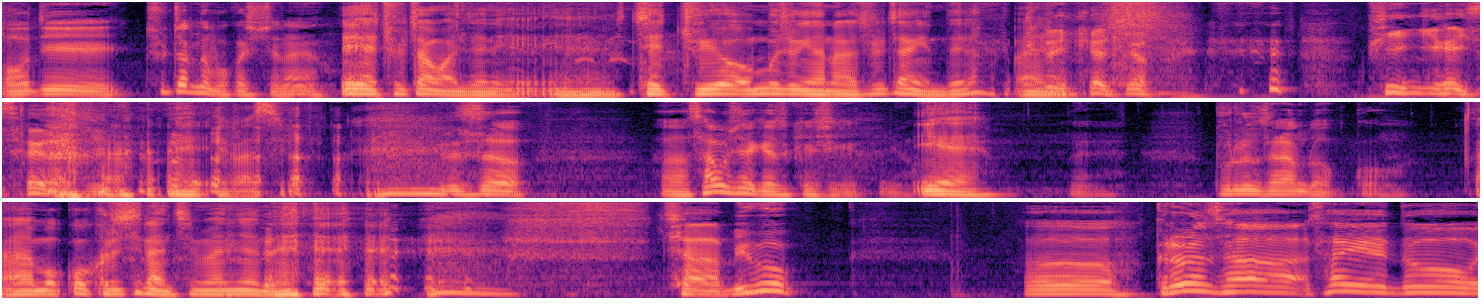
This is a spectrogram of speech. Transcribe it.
어디 출장도 못 가시잖아요. 예, 출장 완전히 예. 제 주요 업무 중에 하나가 출장인데요. 예. 그러니까요. 비행기가 있어가지고. 네, 맞습니다. 그래서 어, 사무실에 계속 계시겠군요. 예. 네. 부른 사람도 없고. 아, 뭐 꼭 그렇진 않지만요. 네. 자, 미국 어 그러는 사, 사이에도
